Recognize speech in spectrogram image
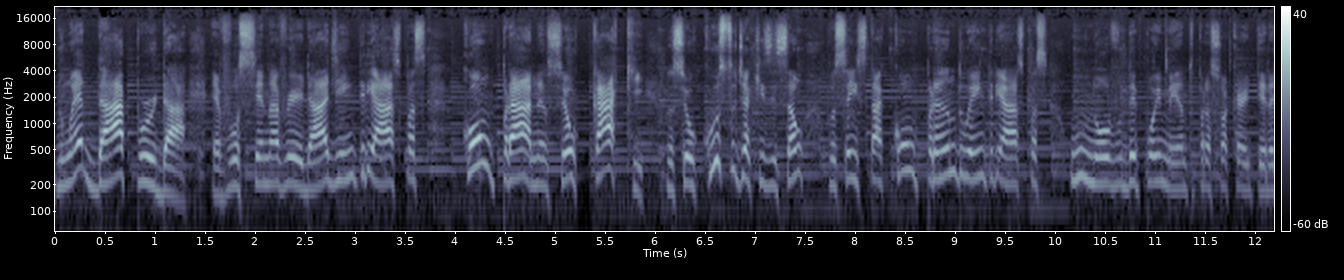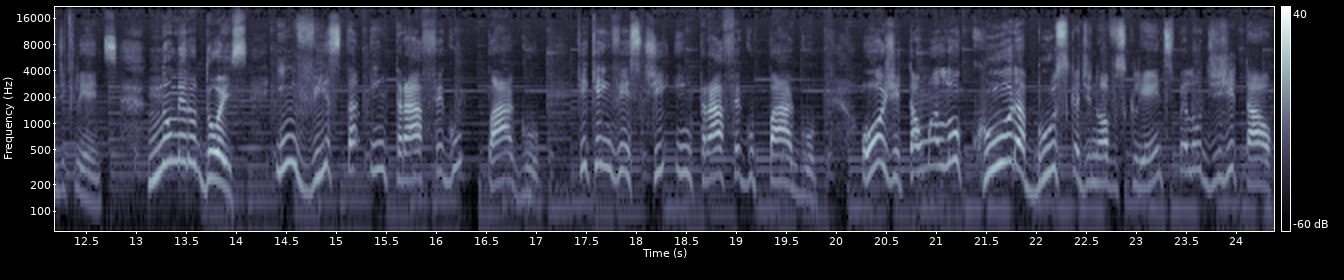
Não é dar por dar, é você, na verdade, entre aspas, comprar no seu CAC, no seu custo de aquisição, você está comprando, entre aspas, um novo depoimento para sua carteira de clientes. Número 2, invista em tráfego pago. O que é investir em tráfego pago? Hoje está uma loucura a busca de novos clientes pelo digital,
